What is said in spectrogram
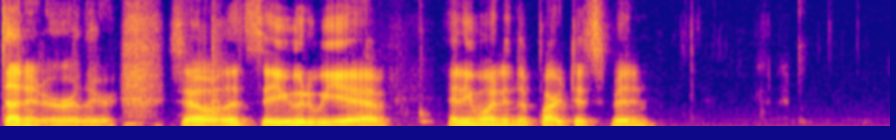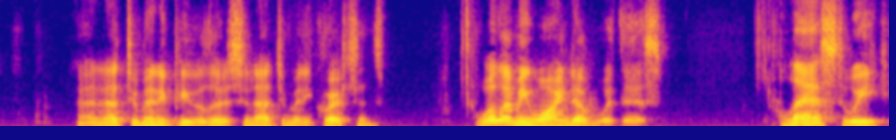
done it earlier. So let's see. Who do we have? Anyone in the participant? Uh, not too many people there, so not too many questions. Well, let me wind up with this. Last week,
